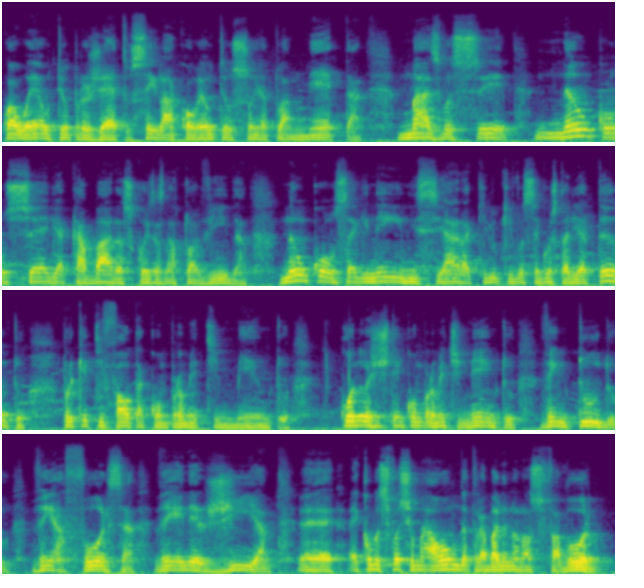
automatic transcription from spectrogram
qual é o teu projeto, sei lá qual é o teu sonho, a tua meta, mas você não consegue acabar as coisas na tua vida, não consegue nem iniciar aquilo que você gostaria tanto, porque te falta comprometimento, quando a gente tem comprometimento, vem tudo, vem a força, vem a energia, é, é como se fosse uma onda trabalhando a nosso favor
